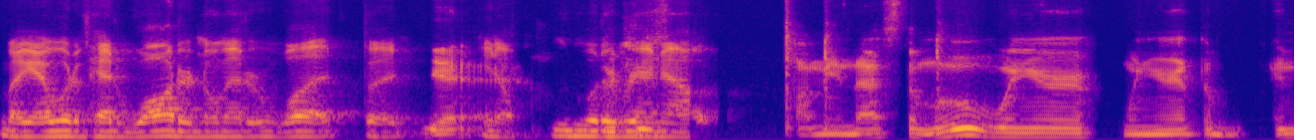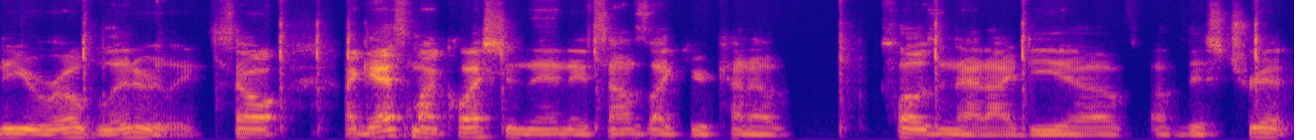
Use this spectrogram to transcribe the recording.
Like I would have had water no matter what, but yeah, you know, food would have ran out. I mean, that's the move when you're when you're at the end of your rope, literally. So I guess my question then, it sounds like you're kind of closing that idea of of this trip.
